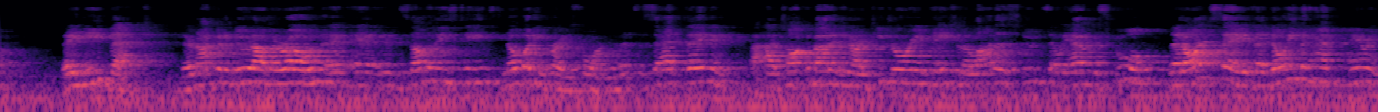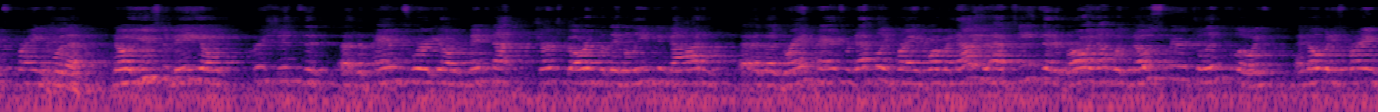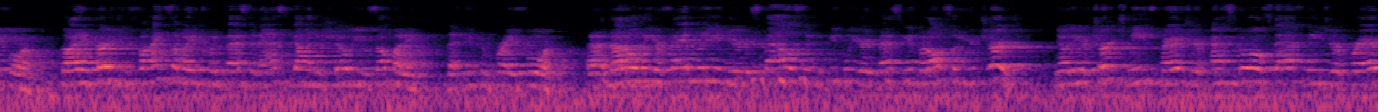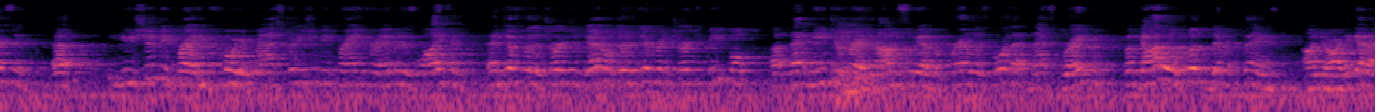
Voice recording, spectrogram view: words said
They need that. They're not going to do it on their own, and, and, and some of these teams, nobody prays for them. And that's a sad thing, and I, I talk about it in our teacher orientation. A lot of the students that we have in the school that aren't saved, that don't even have parents praying for them. Know, it used to be, you know, Christians, and, uh, the parents were, you know, maybe not churchgoers, but they believed in God, and uh, the grandparents were definitely praying for them. But now you have teens that are growing up with no spiritual influence, and nobody's praying for them. So I encourage you, find somebody to invest in. Ask God to show you somebody that you can pray for. Uh, not only your family and your spouse and people you're investing in, but also your church. You know, your church needs prayers. Your pastoral staff needs your prayers. And uh, you should be praying for your pastor. You should be praying for him and his wife, and, and just for the church in general. There's different church people uh, that need your prayers, and obviously we have a prayer list for that, and that's great. But, but God will put different things on your heart. You got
